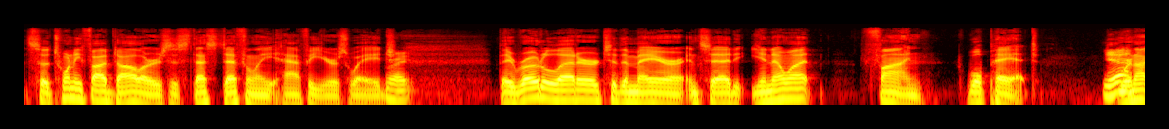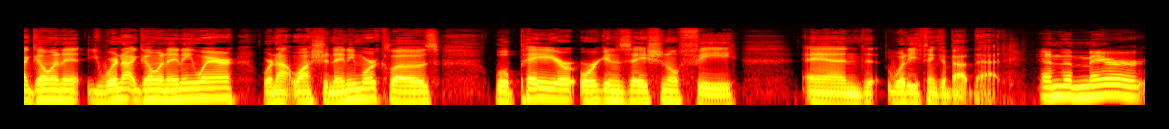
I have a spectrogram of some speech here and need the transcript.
so twenty five dollars is that's definitely half a year's wage. Right. They wrote a letter to the mayor and said, you know what, fine, we'll pay it. Yeah. We're not going in, we're not going anywhere. We're not washing any more clothes. We'll pay your organizational fee. And what do you think about that? And the mayor,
